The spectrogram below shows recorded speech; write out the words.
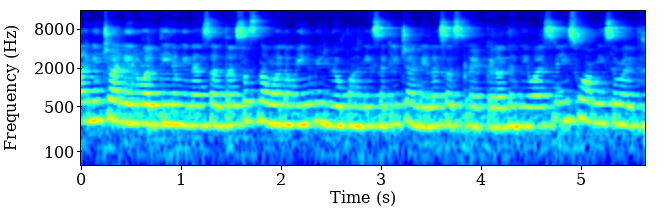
आणि चॅनेलवरती नवीन असाल तसंच नवनवीन व्हिडिओ पाहण्यासाठी चॅनेलला सबस्क्राईब करा. धन्यवाद. श्री स्वामी समर्थ.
